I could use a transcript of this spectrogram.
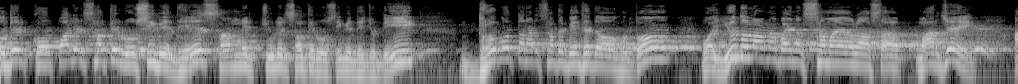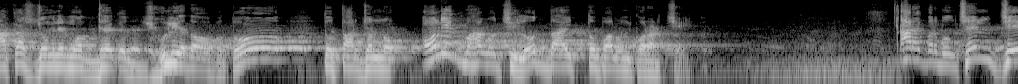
ওদের কপালের সাথে রশি বেঁধে, সামনের চুলের সাথে রশি বেঁধে যদি ধ্রুবতারার সাথে বেঁধে দেওয়া হতো মার্জে, আকাশ জমিনের মধ্যে ঝুলিয়ে দেওয়া হতো, তো তার জন্য অনেক ভালো ছিল দায়িত্ব পালন করার চেয়ে। আর একবার বলছেন যে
